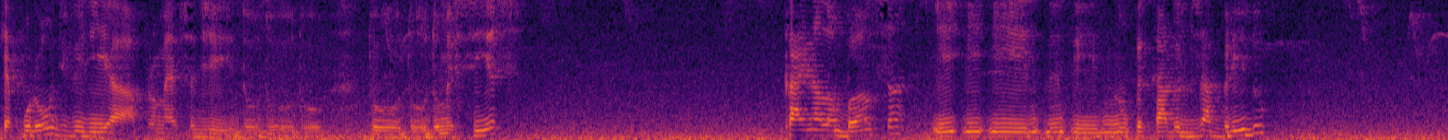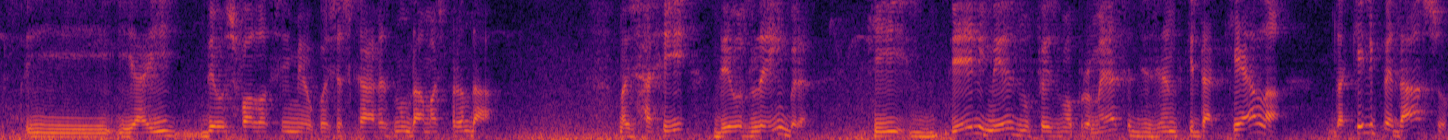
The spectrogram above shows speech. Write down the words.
que é por onde viria a promessa de, do, do, do, do, do Messias, cai na lambança e, e, e, e no pecado desabrido. E, e aí Deus fala assim: Meu, com esses caras não dá mais para andar. Mas aí Deus lembra que Ele mesmo fez uma promessa dizendo que daquela, daquele pedaço,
